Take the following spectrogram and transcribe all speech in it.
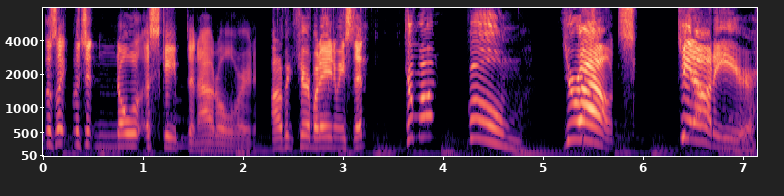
there's like legit no escape then at all right. I don't care about enemies then. Come on! Boom! You're out! Get out of here!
